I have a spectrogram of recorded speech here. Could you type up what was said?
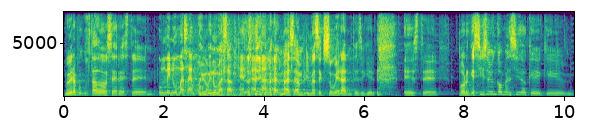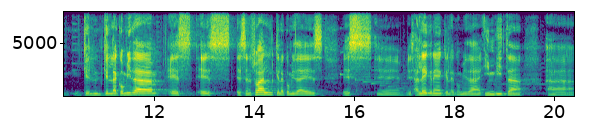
Me hubiera gustado hacer este... Un menú más amplio. Un menú más amplio. más amplio y más exuberante, si quieres. Este, porque sí soy un convencido que, que, que, que la comida es, es, es, sensual, que la comida es, es, eh, es alegre, que la comida invita a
